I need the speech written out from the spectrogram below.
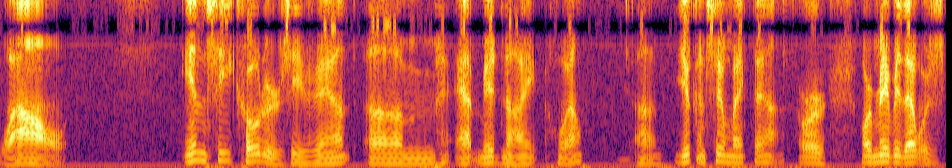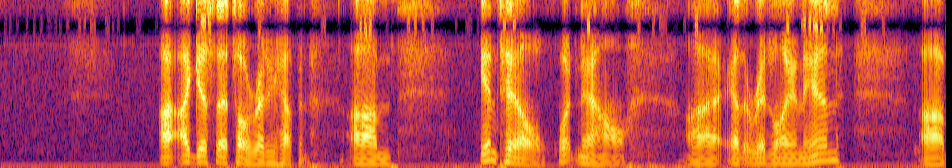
wow, NC Coders event um, at midnight. Well, uh, you can still make that, or or maybe that was. I, I guess that's already happened. Um, Intel, what now? Uh, at the Red Lion Inn. Uh,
